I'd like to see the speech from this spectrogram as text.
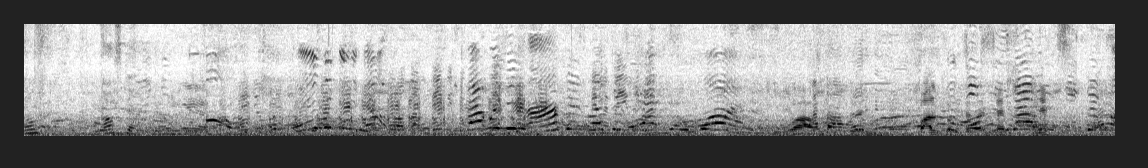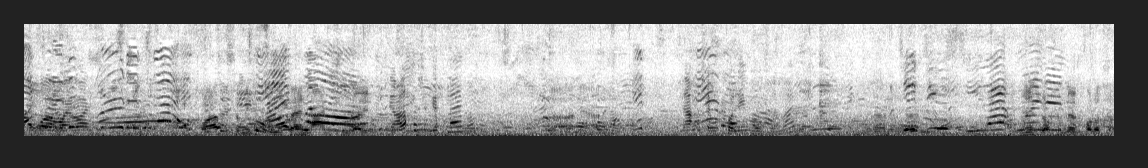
Oscar. That was. Wow. Falcon next. next. Why, why, why? Wow, so it's super nice, right? Yeah, that's a good plan. Yeah. Did you see that אני שהולכים לאכול אותה. one?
